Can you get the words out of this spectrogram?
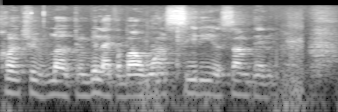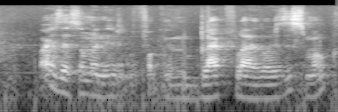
country vlog. It can be like about one city or something. Why is there so many fucking black flies? Or is this smoke?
